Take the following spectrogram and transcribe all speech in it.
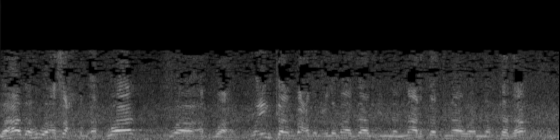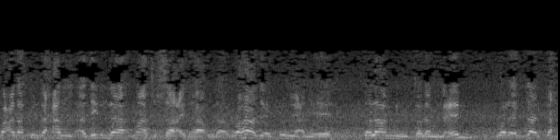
وهذا هو أصح الأقوال واقواها وإن كان بعض العلماء قال إن النار تفنى وأن كذا فعلى كل حال الادله ما تساعد هؤلاء. وهذا يكون يعني إيه كلام من كلام العلم ولذلك نحن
